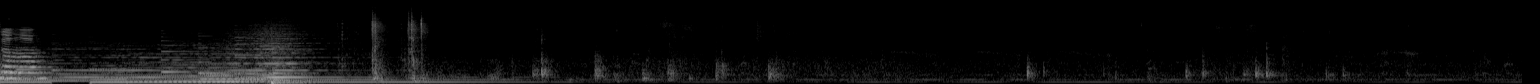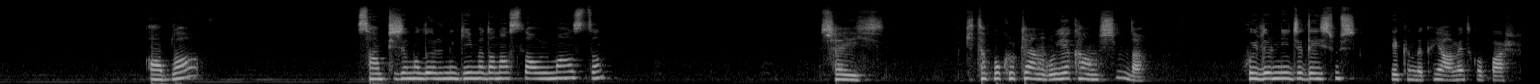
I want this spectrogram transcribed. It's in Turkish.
Canım. Abla, sen pijamalarını giymeden asla uyumazdın. Şey, kitap okurken uyuyakalmışım da. Huyların iyice değişmiş. Yakında kıyamet kopar.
